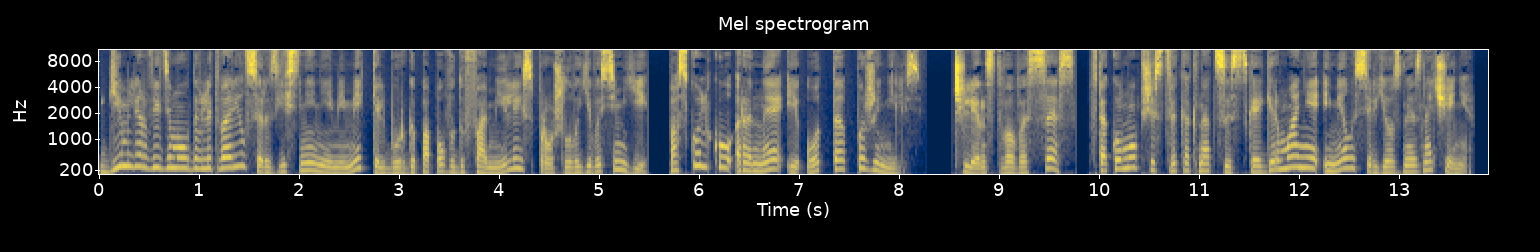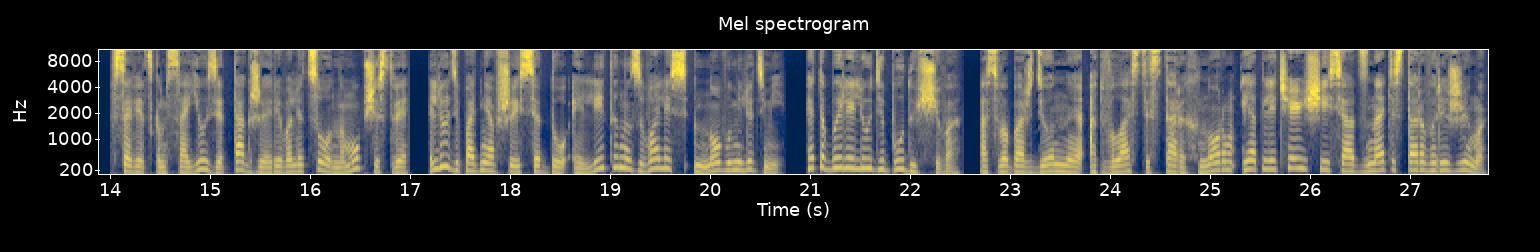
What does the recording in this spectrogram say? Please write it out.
Гиммлер, видимо, удовлетворился разъяснениями Меккельбурга по поводу фамилии из прошлого его семьи, поскольку Рене и Отто поженились. Членство в СС в таком обществе, как нацистская Германия, имело серьезное значение. В Советском Союзе, также революционном обществе, люди, поднявшиеся до элиты, назывались новыми людьми. Это были люди будущего, освобожденные от власти старых норм и отличающиеся от знати старого режима,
